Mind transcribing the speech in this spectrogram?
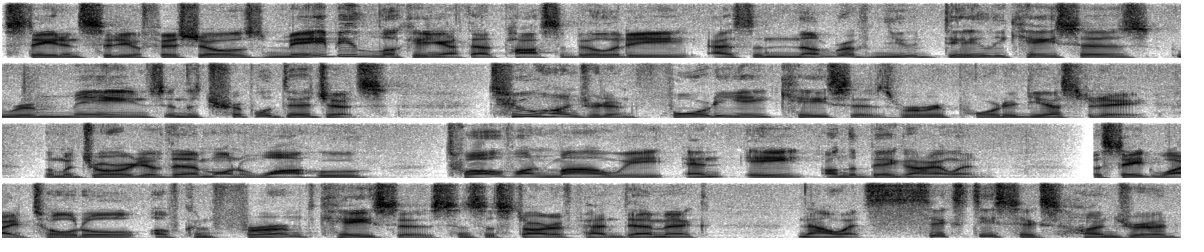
State and city officials may be looking at that possibility as the number of new daily cases remains in the triple digits. 248 cases were reported yesterday, the majority of them on Oahu, 12 on Maui, and 8 on the Big Island. The statewide total of confirmed cases since the start of pandemic now at 6,600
